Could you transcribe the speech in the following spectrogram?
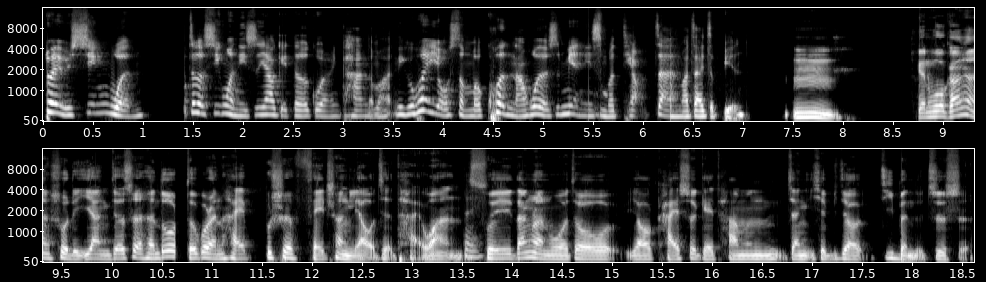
对于新闻这个新闻你是要给德国人看的吗？你会有什么困难，或者是面临什么挑战吗？在这边？嗯，跟我刚刚说的一样，就是很多德国人还不是非常了解台湾，所以当然我就要开始给他们讲一些比较基本的知识。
